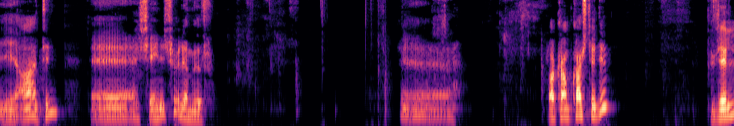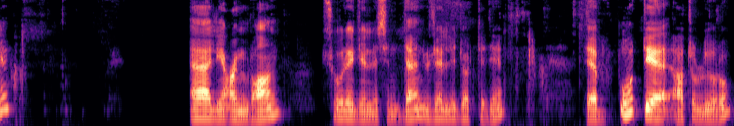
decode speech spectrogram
e, ayetin e, şeyini söylemiyor. E, rakam kaç dedim? 150. Ali İmran Sure Cellesi'nden 154 dedi. Ee, Uhud diye hatırlıyorum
